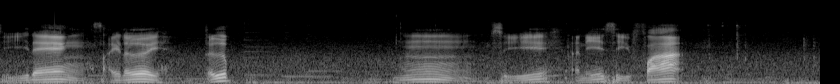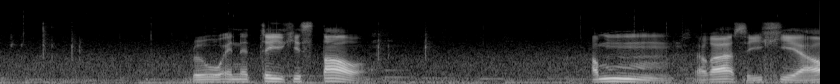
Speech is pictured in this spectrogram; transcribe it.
สีแดงใส่เลยตึ๊บอืมสีอันนี้สีฟ้า Blue Energy Crystal อืม แล้วก็สีเขียว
